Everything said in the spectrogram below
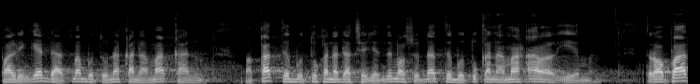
paling ge dat mah butuhna kana makan. Maka tebutuh kana dat sejen teh maksudna tebutuh kana mahal ieu mah. Teropat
